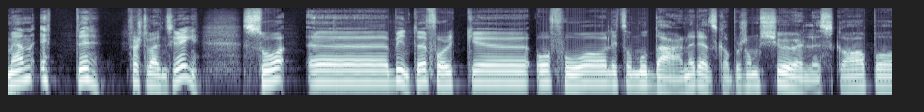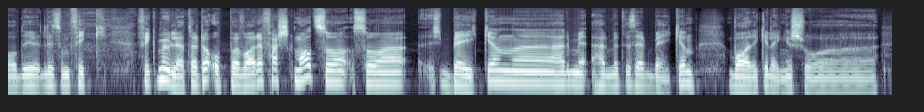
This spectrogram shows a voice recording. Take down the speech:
Men etter første verdenskrig så eh, begynte folk eh, å få litt sånn moderne redskaper som kjøleskap, og de liksom fikk, fikk muligheter til å oppbevare fersk mat, så, så eh, bacon, eh, herme, hermetisert bacon, var ikke lenger så eh,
